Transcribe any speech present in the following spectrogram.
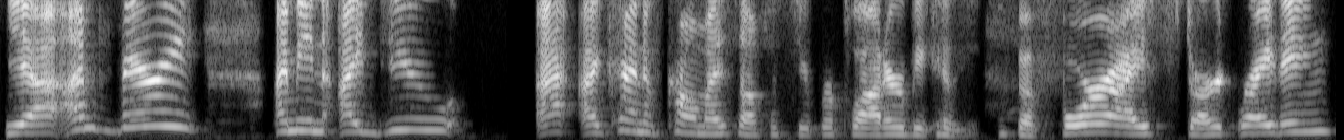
Yeah, I'm very. I mean, I do. I, I kind of call myself a super plotter because before I start writing,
